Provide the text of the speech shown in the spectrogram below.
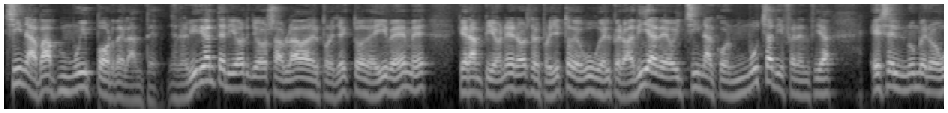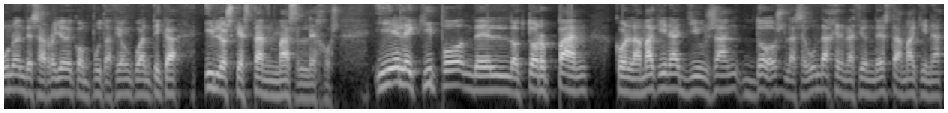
China va muy por delante. En el vídeo anterior yo os hablaba del proyecto de IBM, que eran pioneros del proyecto de Google, pero a día de hoy China con mucha diferencia es el número uno en desarrollo de computación cuántica y los que están más lejos. Y el equipo del doctor Pan con la máquina Jiuzhang 2, la segunda generación de esta máquina,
